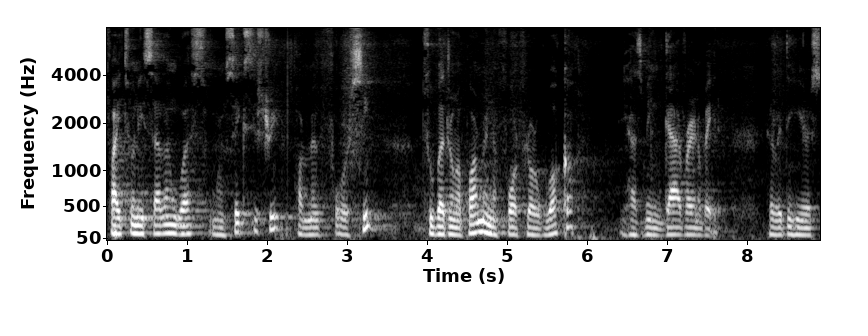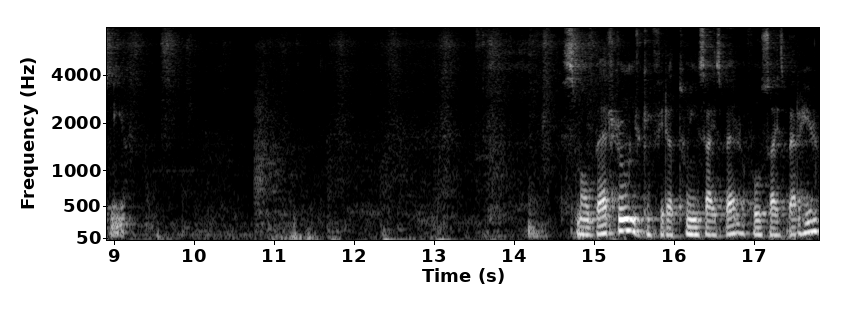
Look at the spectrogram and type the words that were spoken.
527 West 160th Street, apartment 4C, two bedroom apartment, a four floor walk up. It has been gas renovated. Everything here is new. Small bedroom, you can fit a twin size bed, a full size bed here.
